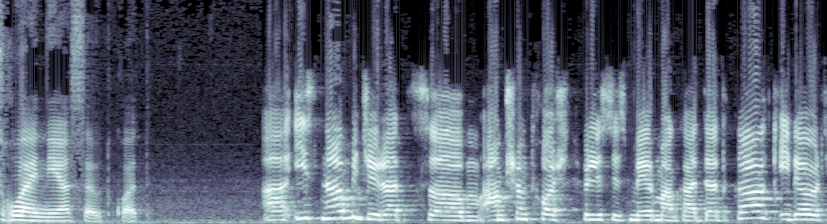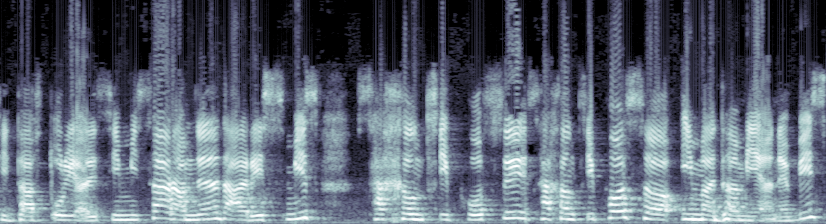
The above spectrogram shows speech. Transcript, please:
ძღვენი, ასე ვთქვათ. ის ნაბიჯი, რაც ამ შემთხვევაში თბილისის მერმა გადადგა, კიდევ ერთი დასტური არის იმისა, რამდენად არის მის სახელმწიფოსი, სახელმწიფოს იმ ადამიანების,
